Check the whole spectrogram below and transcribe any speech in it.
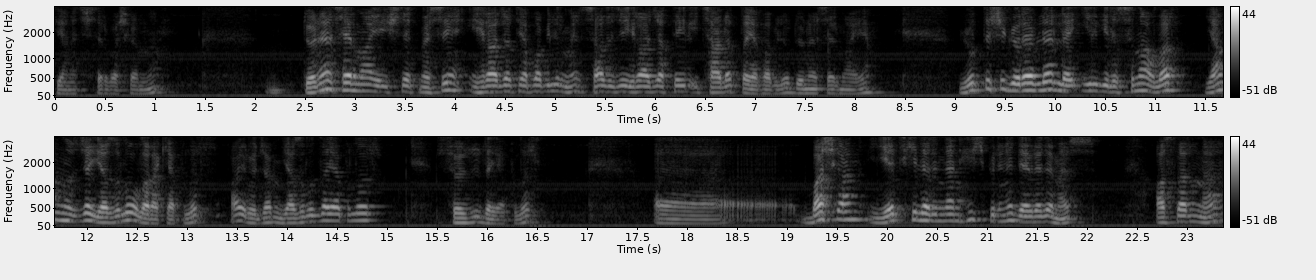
Diyanet İşleri Başkanlığı. Döner sermaye işletmesi ihracat yapabilir mi? Sadece ihracat değil, ithalat da yapabilir döner sermaye. Yurt dışı görevlerle ilgili sınavlar yalnızca yazılı olarak yapılır. Hayır hocam, yazılı da yapılır, sözlü de yapılır. Ee, başkan yetkilerinden hiçbirini devredemez. Aslarına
